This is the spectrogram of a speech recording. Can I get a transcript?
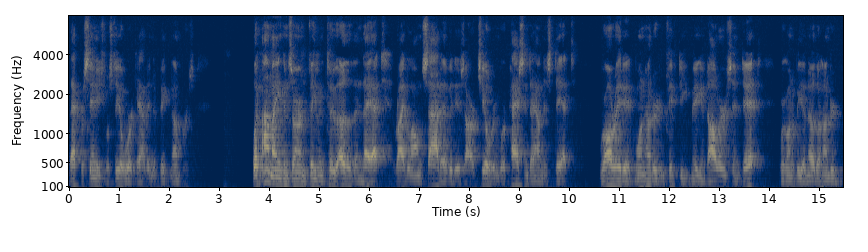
that percentage will still work out into big numbers. What my main concern feeling too, other than that, right alongside of it, is our children. We're passing down this debt. We're already at $150 million in debt. We're going to be another 100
